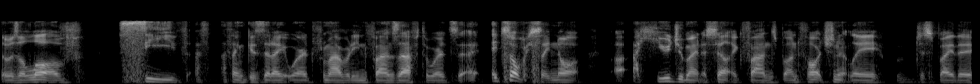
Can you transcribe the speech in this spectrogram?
there was a lot of seethe. I think is the right word from Aberdeen fans afterwards. Uh, It's obviously not a, a huge amount of Celtic fans, but unfortunately, just by the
